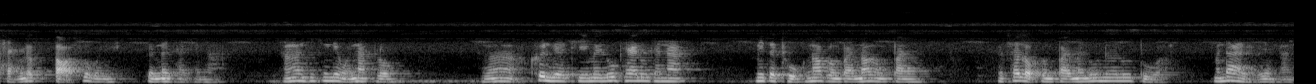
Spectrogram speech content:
แข็งแล้วต่อสู้กันจนได้ชัยชนะทั้งนั้นที่เรียกว่านักโล ขึ้นเวทีไม่รู้แพ้รู้ชนะ มีแต่ถูกนอกลงไปนอกลงไปแล้วสลบลงไปไม่รู้เนื้อรู้ตัว มันได้หรืออย่างนั้น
